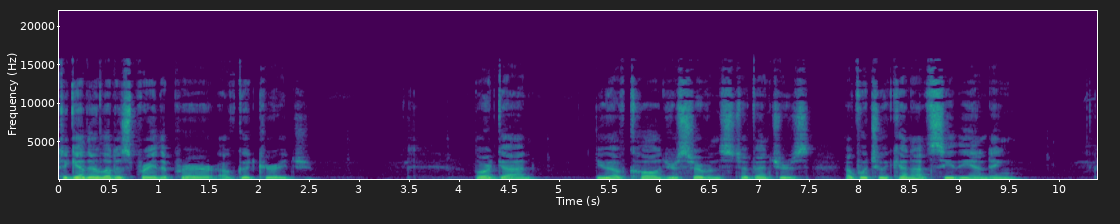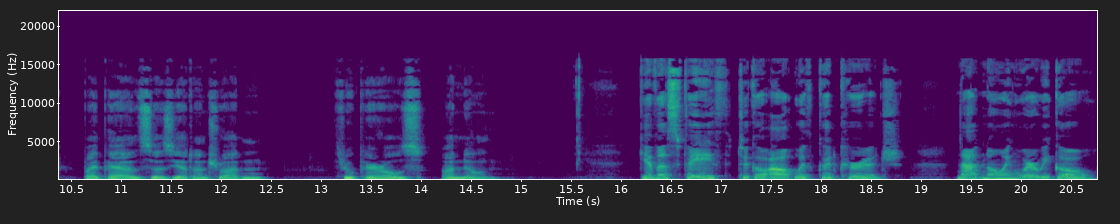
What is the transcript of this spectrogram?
Together let us pray the prayer of good courage. Lord God, you have called your servants to ventures of which we cannot see the ending, by paths as yet untrodden, through perils unknown. Give us faith to go out with good courage, not knowing where we go,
